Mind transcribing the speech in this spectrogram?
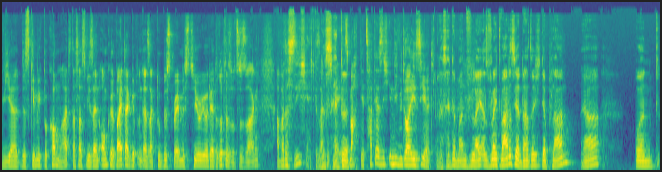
wie er das Gimmick bekommen hat, dass er es wie sein Onkel weitergibt und er sagt, du bist Rey Mysterio der Dritte sozusagen. Aber das sehe ich ehrlich gesagt das nicht. Hätte, jetzt, macht, jetzt hat er sich individualisiert. Das hätte man vielleicht, also vielleicht war das ja tatsächlich der Plan, ja. Und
